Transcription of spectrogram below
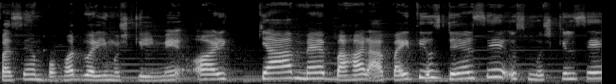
फंसे हम बहुत बड़ी मुश्किल में? और क्या मैं बाहर आ पाई थी उस डेयर से, उस मुश्किल से?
